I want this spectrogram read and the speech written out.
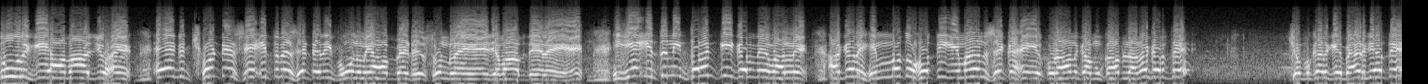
دور کی آواز جو ہے، ایک چھوٹے سے اتنے سے ٹیلی فون میں آپ بیٹھے سن رہے ہیں، جواب دے رہے ہیں۔ یہ اتنی ترقی کرنے والے اگر ہمت ہوتی ایمان سے کہیں یہ قرآن کا مقابلہ نہ کرتے، چپ کر کے بیٹھ جاتے۔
